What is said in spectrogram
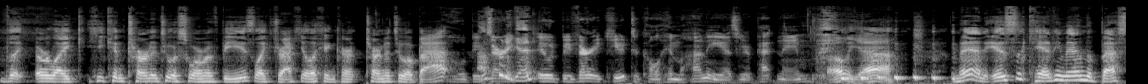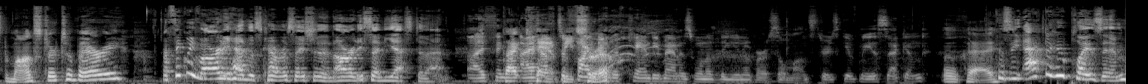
the or like he can turn into a swarm of bees, like Dracula can cur- turn into a bat. It would be That's very, pretty good. It would be very cute to call him Honey as your pet name. Oh yeah, man, is the Candyman the best monster to marry? I think we've already had this conversation and already said yes to that. I think That I have to be find true. out if Candyman is one of the Universal monsters. Give me a second. Okay, Because the actor who plays him,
